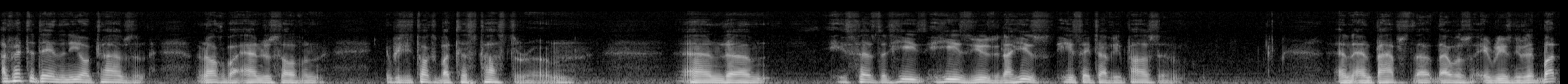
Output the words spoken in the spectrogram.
I read today in the New York Times an, an article by Andrew Sullivan in which he talks about testosterone. And um, he says that he's, he's used it. Now, he's, he's HIV positive. And, and perhaps that, that was a reason he did it. But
